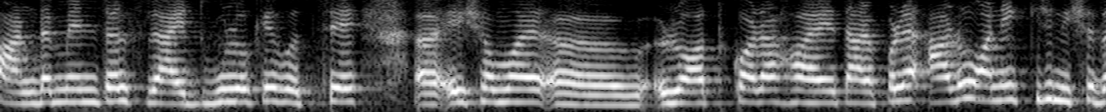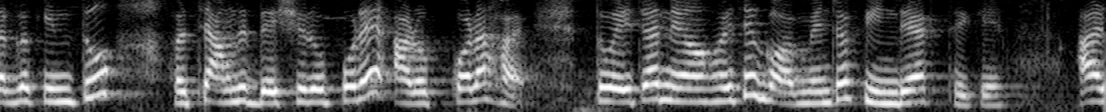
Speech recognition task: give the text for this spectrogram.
ফান্ডামেন্টালস রাইটগুলোকে হচ্ছে এই সময় রদ করা হয়। তারপরে আরও অনেক কিছু নিষেধাজ্ঞা কিন্তু হচ্ছে আমাদের দেশের ওপরে আরোপ করা হয়। তো এটা নেওয়া হয়েছে গভর্নমেন্ট অফ ইন্ডিয়া অ্যাক্ট থেকে। আর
